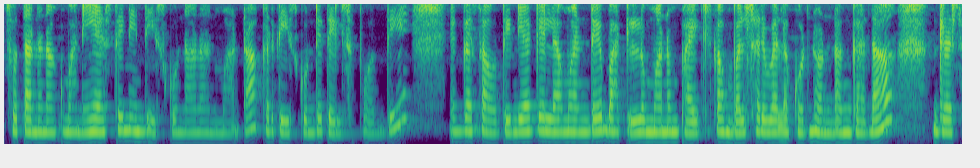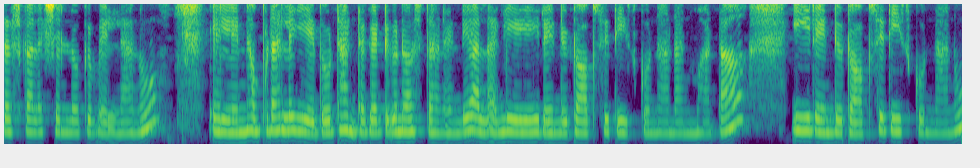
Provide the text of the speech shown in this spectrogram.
సో తను నాకు మనీ వేస్తే నేను తీసుకున్నాను అనమాట అక్కడ తీసుకుంటే తెలిసిపోద్ది. ఇంకా సౌత్ ఇండియాకి వెళ్ళామంటే బట్టలు మనం పైకి కంపల్సరీ వెళ్ళకుండా ఉండం కదా. డ్రెస్సెస్ కలెక్షన్లోకి వెళ్ళాను. వెళ్ళినప్పుడల్లా ఏదో అంటగట్టుకుని వస్తానండి అలాగే రెండు టాప్స్ తీసుకున్నాను అనమాట ఈ రెండు టాప్స్ తీసుకున్నాను.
